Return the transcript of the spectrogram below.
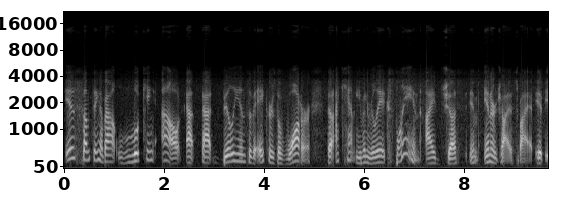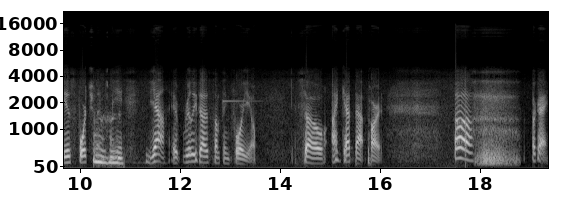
is something about looking out at that billions of acres of water that I can't even really explain. I just am energized by it. It is fortunate mm-hmm. to me. Mm-hmm. Yeah, it really does something for you. So I get that part. Oh, okay.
